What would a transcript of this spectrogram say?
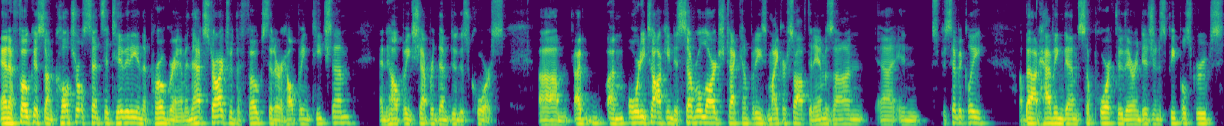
and a focus on cultural sensitivity in the program. And that starts with the folks that are helping teach them and helping shepherd them through this course. Um, I'm, I'm already talking to several large tech companies, Microsoft and Amazon uh, in specifically, about having them support through their Indigenous peoples groups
